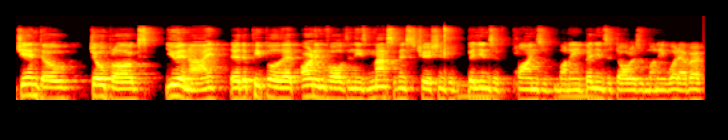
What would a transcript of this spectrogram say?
Jane Doe Joe Bloggs, you and I, they're the people that aren't involved in these massive institutions with billions of pounds of money, billions of dollars of money, whatever.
